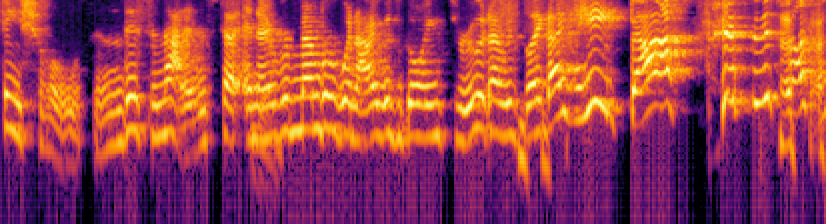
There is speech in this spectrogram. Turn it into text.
facials and this and that and stuff. And yeah. I remember when I was going through it, I was like, I hate baths. this is I'm,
